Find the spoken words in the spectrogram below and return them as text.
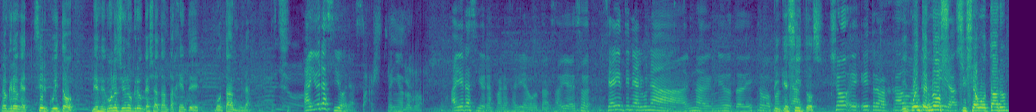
No creo que circuito viejo y conocido, no creo que haya tanta gente votando. La- Hay horas y horas, señor Rocco. Hay horas y horas para salir a votar, ¿sabía eso? Si alguien tiene alguna, alguna anécdota de esto... Piquecitos. mira, Yo he, he trabajado... Y cuéntenos si ya votaron,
